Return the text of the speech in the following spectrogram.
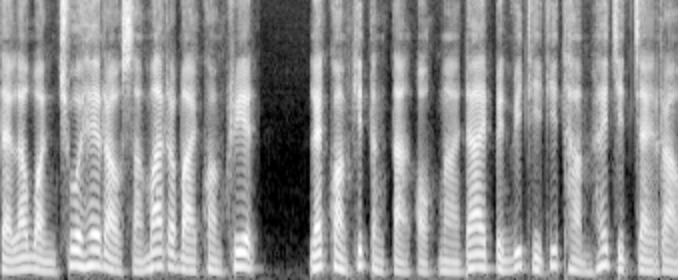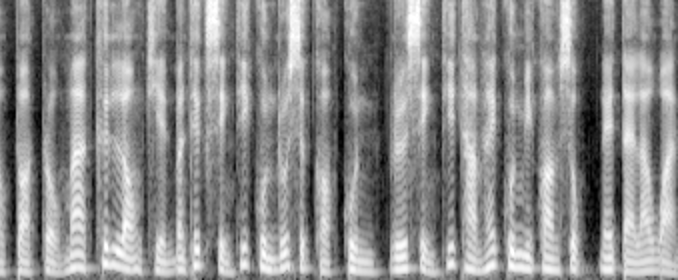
แต่ละวันช่วยให้เราสามารถระบายความเครียด และความคิดต่างๆ ออกมาได้เป็นวิธีที่ทำให้จิตใจเราปลอดโปร่งมากขึ้นลองเขียนบันทึกสิ่งที่คุณรู้สึกขอบคุณ หรือสิ่งที่ทำให้คุณมีความสุขในแต่ละวัน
